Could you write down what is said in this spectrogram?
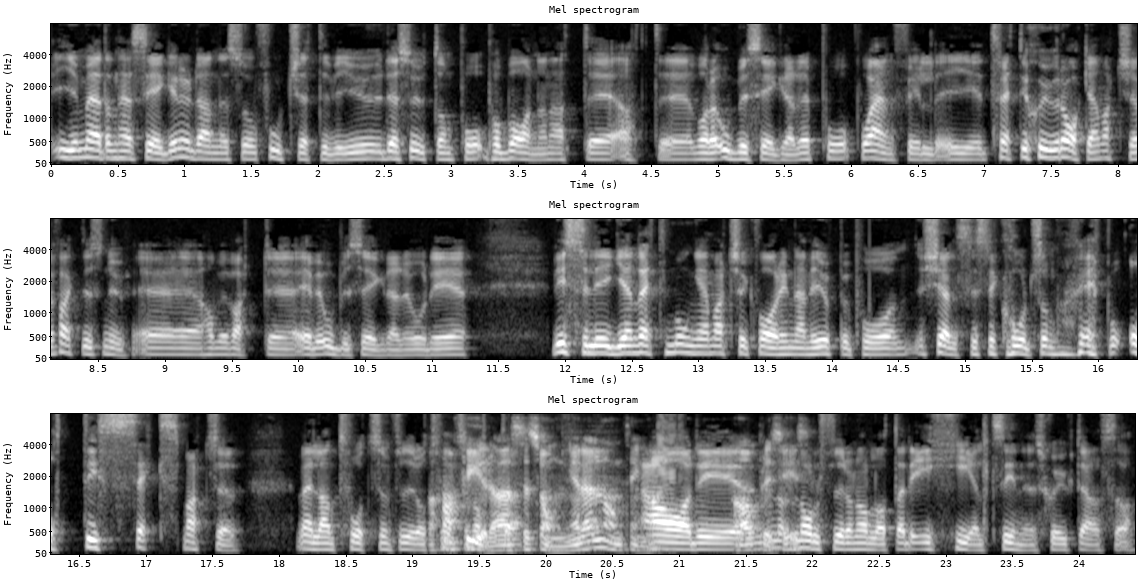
i och med den här segern nu Danne så fortsätter vi ju dessutom på, på banan att, eh, att eh, vara obesegrade på, på Anfield i 37 raka matcher faktiskt nu. Eh, har vi varit, eh, är vi obesegrade och det är visserligen rätt många matcher kvar innan vi är uppe på Chelseas rekord som är på 86 matcher mellan 2004 och 2008. Fyra säsonger eller någonting? Ja, det är ja, 04-08. Det är helt sinnessjukt alltså.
